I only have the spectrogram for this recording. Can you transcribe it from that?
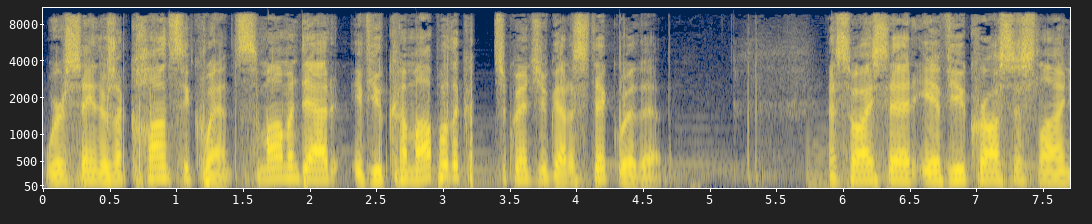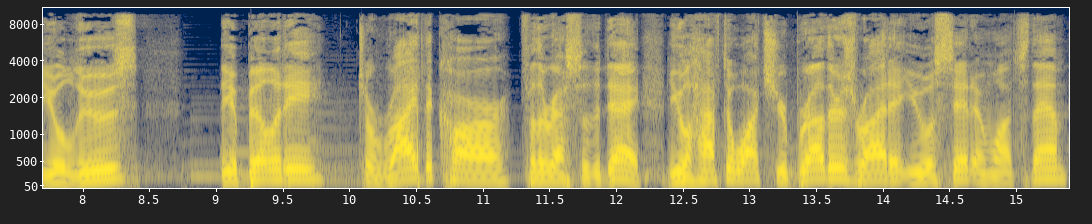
we're saying there's a consequence. Mom and dad, if you come up with a consequence, you've got to stick with it. And so I said, if you cross this line, you'll lose the ability to ride the car for the rest of the day. You will have to watch your brothers ride it. You will sit and watch them,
